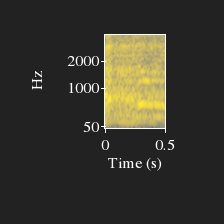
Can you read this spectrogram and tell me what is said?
But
